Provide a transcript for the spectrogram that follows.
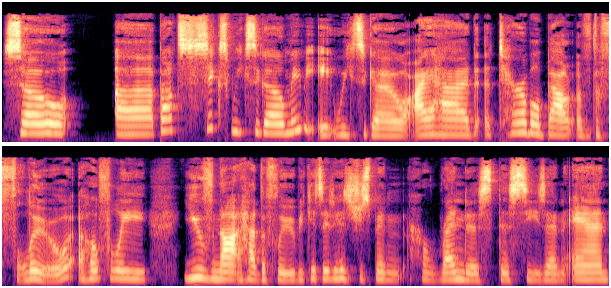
So uh, about six weeks ago, maybe eight weeks ago, I had a terrible bout of the flu. Hopefully, you've not had the flu because it has just been horrendous this season. And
